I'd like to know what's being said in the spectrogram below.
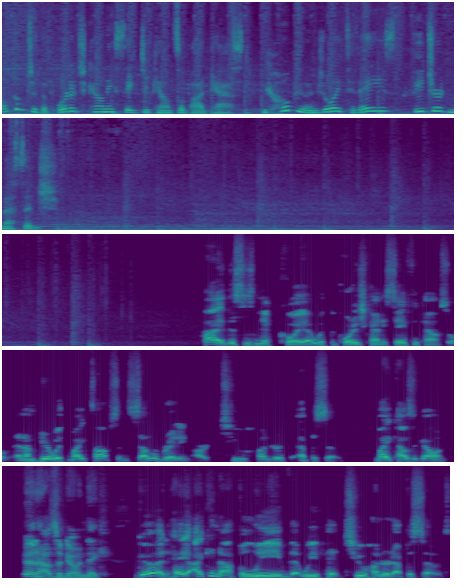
Welcome to the Portage County Safety Council podcast. We hope you enjoy today's featured message. Hi, this is Nick Koya with the Portage County Safety Council, and I'm here with Mike Thompson celebrating our 200th episode. Mike, how's it going? Good. How's it going, Nick? Good. Hey, I cannot believe that we've hit 200 episodes.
